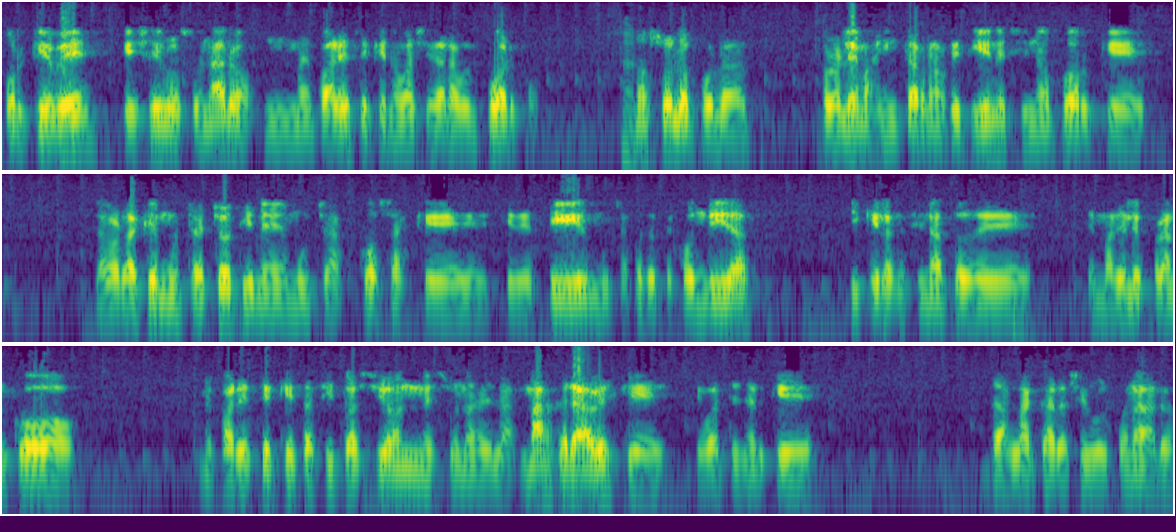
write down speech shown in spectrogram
porque ve que Jair Bolsonaro me parece que no va a llegar a buen puerto. No solo por los problemas internos que tiene, sino porque la verdad que el muchacho tiene muchas cosas que, decir, muchas cosas escondidas, y que el asesinato de, de Marielle Franco me parece que esa situación es una de las más graves que, va a tener que dar la cara a Jair Bolsonaro.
